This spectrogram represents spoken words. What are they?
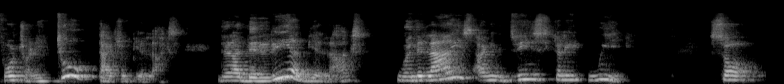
fortunately, two types of BL Lacs. There are the real BL Lacs, where the lines are intrinsically weak. So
